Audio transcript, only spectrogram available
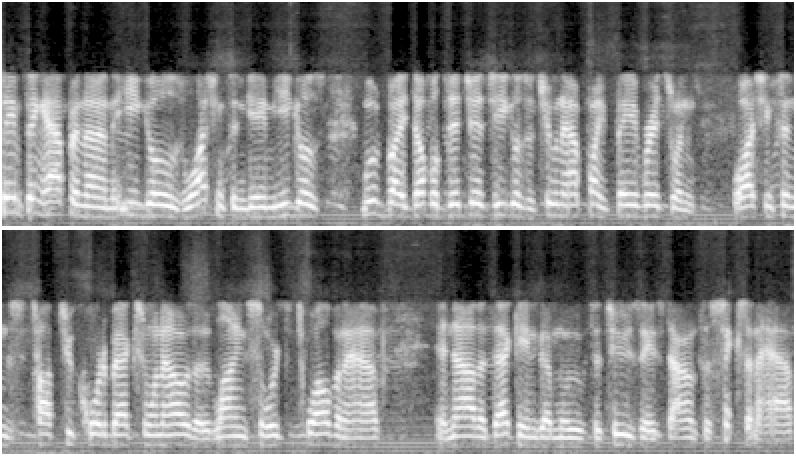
same thing happened on the Eagles Washington game. Eagles moved by double digits. Eagles are two and a half point favorites when Washington's top two quarterbacks went out. The line soared to twelve and a half. And now that that game got moved to Tuesday, it's down to six and a half.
